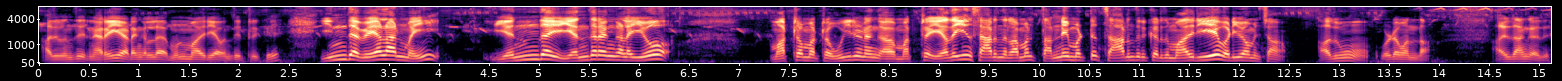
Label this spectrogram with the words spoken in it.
அது வந்து நிறைய இடங்களில் முன்மாதிரியாக வந்துட்டுருக்கு. இந்த வேளாண்மை எந்த எந்திரங்களையோ மற்ற மற்ற உயிரினங்க மற்ற எதையும் சார்ந்தில்லாமல் தன்னை மட்டும் சார்ந்திருக்கிறது மாதிரியே வடிவமைச்சான். அதுவும் உழவன் தான் அதுதாங்க அது.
